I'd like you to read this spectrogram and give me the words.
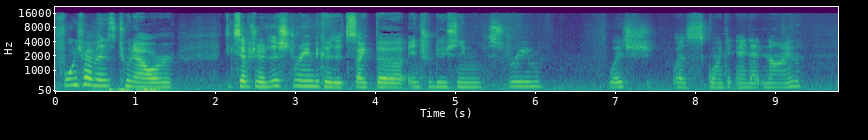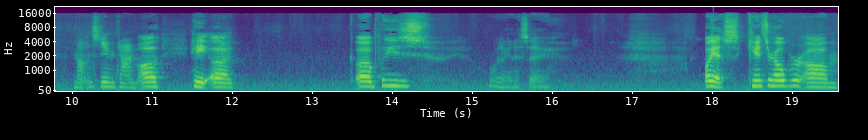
45 minutes to an hour, the exception of this stream because it's like the introducing stream, which was going to end at 9 Mountain Standard Time. Uh, hey, uh, uh, please, what was I gonna say? Oh yes, Cancer Helper, um,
